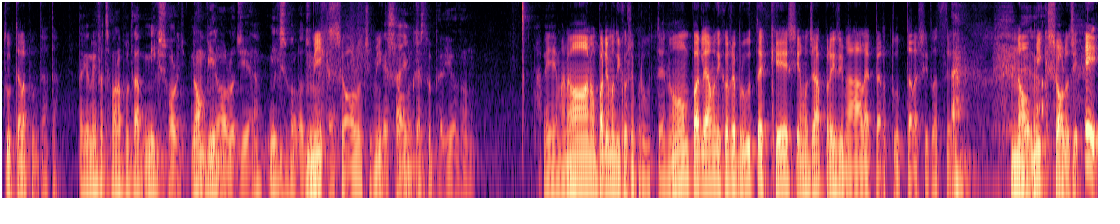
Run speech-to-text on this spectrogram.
tutta la puntata. Perché noi facciamo una puntata Mixology, non Virology, eh? Mixology. Mixology, che sai in mixology. questo periodo. Vabbè, ma no, non parliamo di cose brutte, non parliamo di cose brutte che siamo già presi male per tutta la situazione. No, Esatto. Mixology. E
